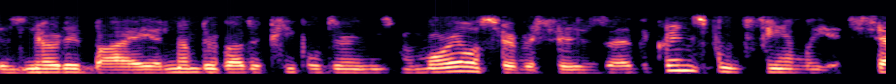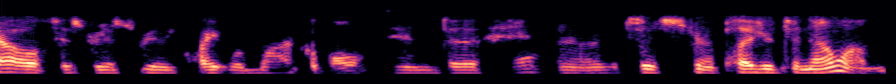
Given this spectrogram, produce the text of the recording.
as noted by a number of other people during these memorial services, uh, the Grinspoon family itself is just really quite remarkable. And uh, yeah. uh, it's just been a pleasure to know them.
